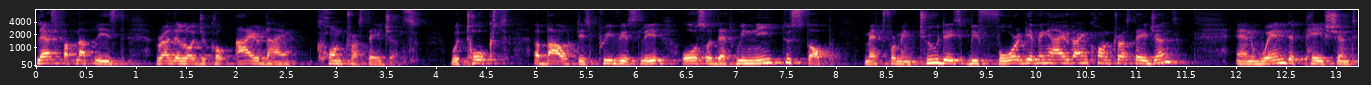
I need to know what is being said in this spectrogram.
Last but not least, radiological iodine contrast agents. We talked about this previously, also that we need to stop metformin two days before giving iodine contrast agent and when the patient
